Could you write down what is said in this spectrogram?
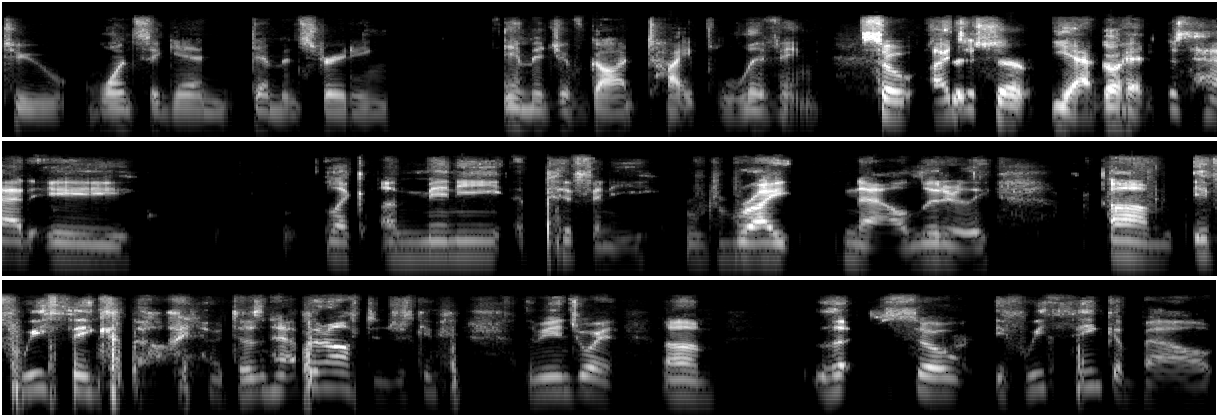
to once again demonstrating image of God type living. So I just so, yeah, go ahead. Just had a like a mini epiphany right now, literally. Um, if we think about it doesn't happen often, just give me, let me enjoy it. Um, let, so if we think about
